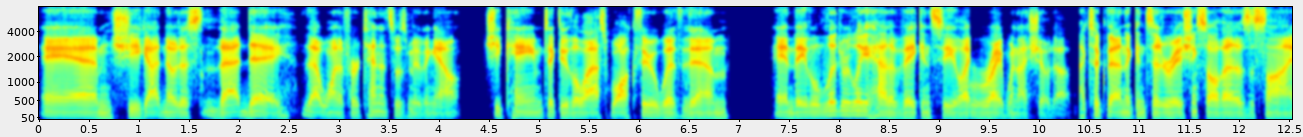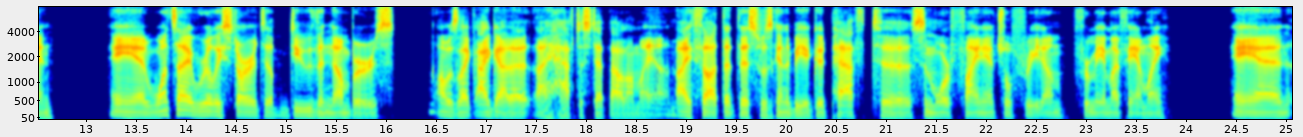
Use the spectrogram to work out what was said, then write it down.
And she got notice that day that one of her tenants was moving out she came to do the last walkthrough with them and they literally had a vacancy like right when I showed up. I took that into consideration, saw that as a sign. And once I really started to do the numbers, I was like, I gotta, I have to step out on my own. I thought that this was going to be a good path to some more financial freedom for me and my family. And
